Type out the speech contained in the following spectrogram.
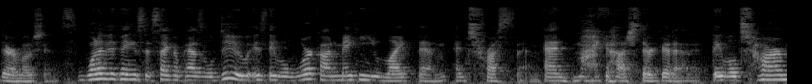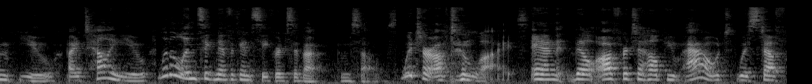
their emotions. One of the things that psychopaths will do is they will work on making you like them and trust them. And my gosh, they're good at it. They will charm you by telling you little insignificant secrets about themselves, which are often lies. And they'll offer to help you out with stuff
